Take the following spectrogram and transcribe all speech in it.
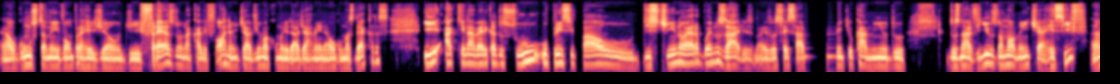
Alguns também vão para a região de Fresno, na Califórnia, onde já havia uma comunidade armênia há algumas décadas. E aqui na América do Sul, o principal destino era Buenos Aires, mas vocês sabem que o caminho do, dos navios normalmente é Recife, né?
